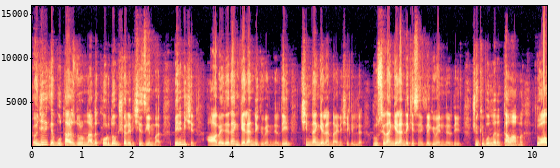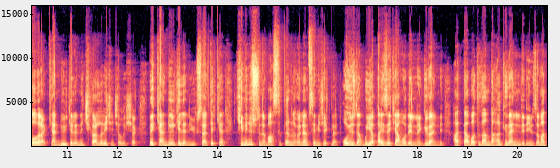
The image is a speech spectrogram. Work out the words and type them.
Öncelikle bu tarz durumlarda koruduğum şöyle bir çizgim var. Benim için ABD'den gelen de güvenilir değil, Çin'den gelen de aynı şekilde. Rusya'dan gelen de kesinlikle güvenilir değil. Çünkü bunların tamamı doğal olarak kendi ülkelerinin çıkarları için çalışacak ve kendi ülkelerini yükseltirken kimin üstüne bastıklarını önemsemeyecekler. O yüzden bu yapay zeka modeline güvenli, hatta batıdan daha güvenli dediğim zaman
